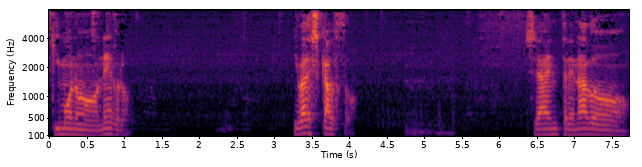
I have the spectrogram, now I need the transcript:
kimono negro. Y va descalzo. Se ha entrenado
